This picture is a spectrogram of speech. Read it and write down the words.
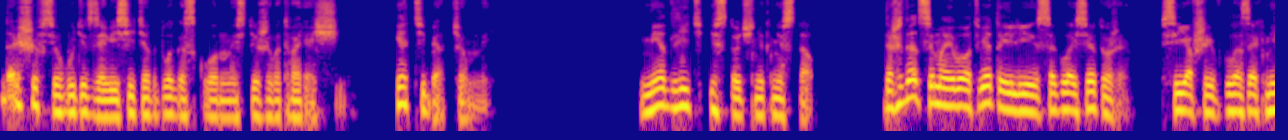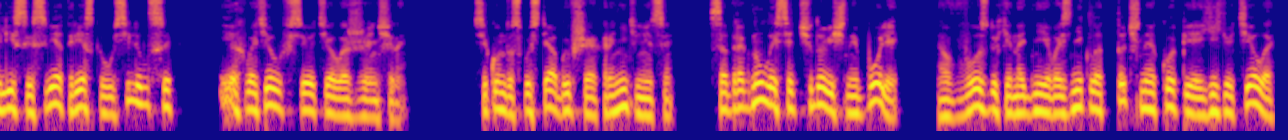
Дальше все будет зависеть от благосклонности животворящей. И от тебя, темный. Медлить источник не стал. Дождаться моего ответа или согласия тоже. Сиявший в глазах Мелиссы свет резко усилился и охватил все тело женщины. Секунду спустя бывшая хранительница содрогнулась от чудовищной боли, а в воздухе над ней возникла точная копия ее тела,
